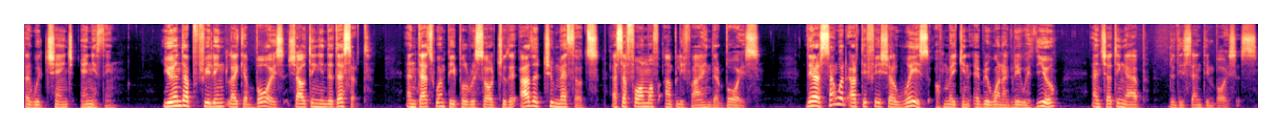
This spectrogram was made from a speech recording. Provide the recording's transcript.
that will change anything you end up feeling like a voice shouting in the desert. And that's when people resort to the other two methods as a form of amplifying their voice. They are somewhat artificial ways of making everyone agree with you and shutting up the dissenting voices.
